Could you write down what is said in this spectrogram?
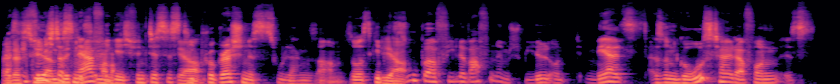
Weil das, das für mich das Nervige. Ich finde, das ist ja. die Progression ist zu langsam. So, es gibt ja. super viele Waffen im Spiel und mehr als, also ein Großteil davon ist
